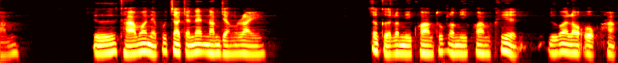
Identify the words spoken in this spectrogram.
าม หรือถามว่าเนี่ยพระเจ้าจะแนะนำอย่างไร ถ้าเกิดเรามีความทุกข์เรามีความเครียด หรือว่าเราอกหัก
